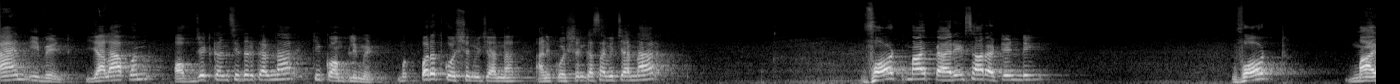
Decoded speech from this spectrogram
अँड इव्हेंट याला आपण ऑब्जेक्ट कन्सिडर करणार की कॉम्प्लिमेंट मग परत क्वेश्चन विचारणार. आणि क्वेश्चन कसा विचारणार? What my parents are attending what my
